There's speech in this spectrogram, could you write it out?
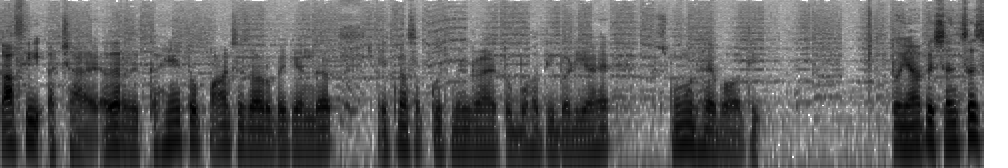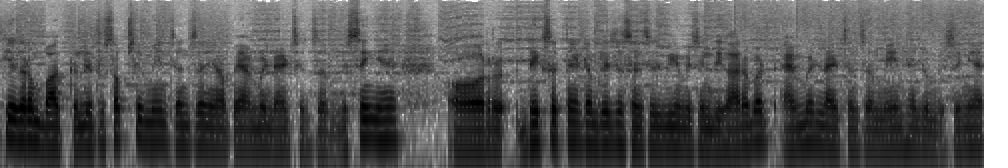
काफ़ी अच्छा है। अगर कहें तो पाँच हज़ार रुपये के अंदर इतना सब कुछ मिल रहा है तो बहुत ही बढ़िया है। स्मूथ है, बहुत ही। तो यहाँ पे सेंसर्स की अगर हम बात कर ले तो सबसे मेन सेंसर यहाँ पे एम्बियंट लाइट सेंसर मिसिंग है और देख सकते हैं टेम्परेचर सेंसर भी मिसिंग दिखा रहा है but ambient light sensor main है जो मिसिंग है।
